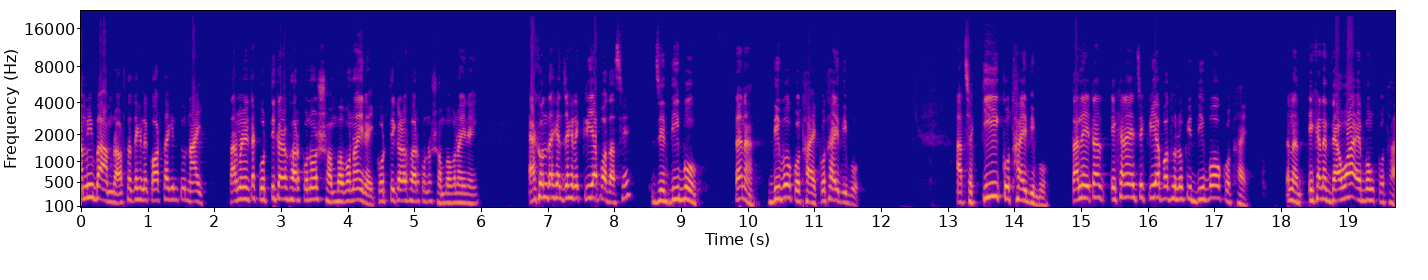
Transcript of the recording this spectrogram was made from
আমি বা আমরা, অর্থাৎ এখানে কর্তা কিন্তু নাই। তার মানে এটা কর্তিকারক হওয়ার কোনো সম্ভাবনাই নাই। কর্তিকারক হওয়ার কোনো সম্ভাবনাই নাই। এখন দেখেন যেখানে ক্রিয়াপদ আছে যে দিব, তাই না? দিব কোথায়? কোথায় দিব? আচ্ছা কি কোথায় দিব? তাহলে এটা এখানে যে ক্রিয়াপদ হলো কি দিব কোথায়? তাই না? এখানে দেওয়া এবং কোথা।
